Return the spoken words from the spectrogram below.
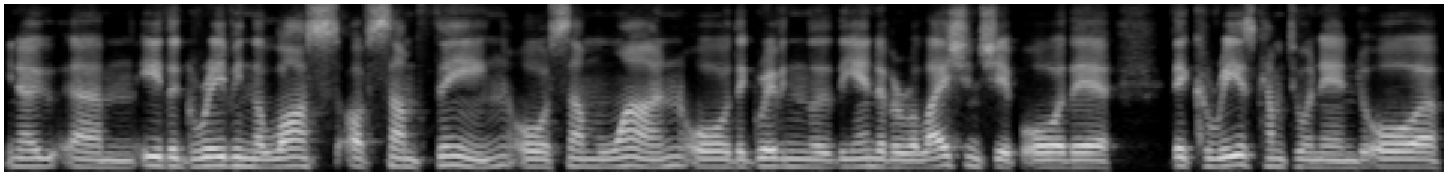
you know, um, either grieving the loss of something or someone, or they're grieving the, the end of a relationship, or their their careers come to an end, or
